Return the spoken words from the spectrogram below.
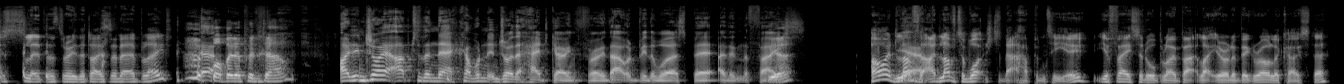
Just slither through the Dyson Airblade. Bobbing up and down. I'd enjoy it up to the neck. I wouldn't enjoy the head going through. That would be the worst bit. I think the face. Yeah. Oh, I'd love Yeah. that. I'd love to watch that happen to you. Your face would all blow back like you're on a big roller coaster.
